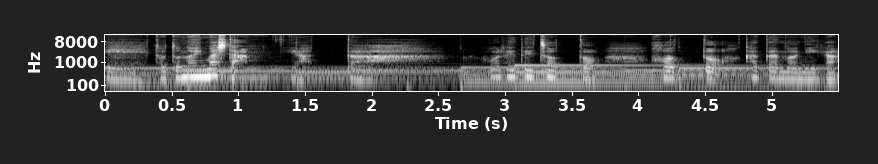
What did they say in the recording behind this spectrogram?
えー、整いました。やったこれでちょっとほっと肩の荷が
